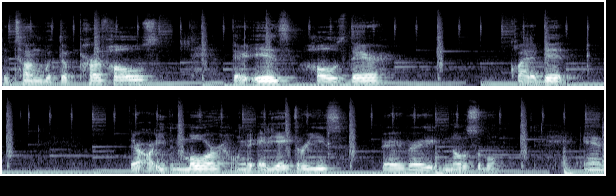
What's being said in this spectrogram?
the tongue with the perf holes. There is holes there quite a bit. There are even more on your 88 threes, very, very noticeable. And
